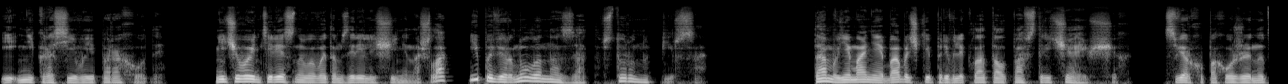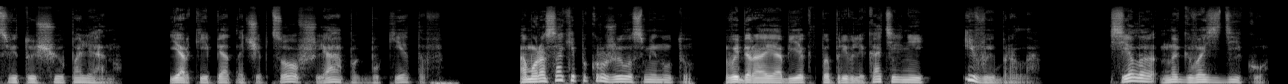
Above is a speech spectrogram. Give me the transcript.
и некрасивые пароходы. Ничего интересного в этом зрелище не нашла и повернула назад, в сторону пирса. Там внимание бабочки привлекла толпа встречающих, сверху похожая на цветущую поляну. Яркие пятна чепцов, шляпок, букетов. А Мурасаки покружила с минуту, выбирая объект попривлекательней, и выбрала. Села на гвоздику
